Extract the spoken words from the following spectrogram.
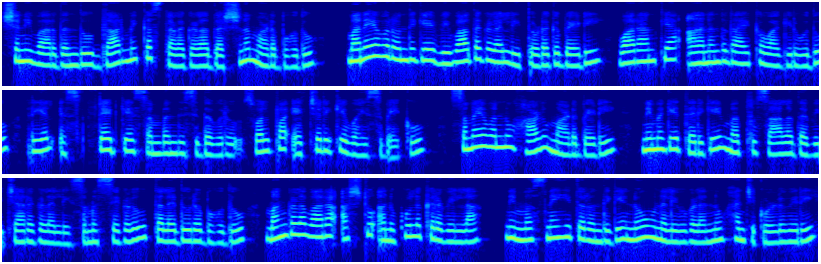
ಶನಿವಾರದಂದು ಧಾರ್ಮಿಕ ಸ್ಥಳಗಳ ದರ್ಶನ ಮಾಡಬಹುದು. ಮನೆಯವರೊಂದಿಗೆ ವಿವಾದಗಳಲ್ಲಿ ತೊಡಗಬೇಡಿ. ವಾರಾಂತ್ಯ ಆನಂದದಾಯಕವಾಗಿರುವುದು. ರಿಯಲ್ ಎಸ್ಟೇಟ್ಗೆ ಸಂಬಂಧಿಸಿದವರು ಸ್ವಲ್ಪ ಎಚ್ಚರಿಕೆ ವಹಿಸಬೇಕು. ಸಮಯವನ್ನು ಹಾಳು ಮಾಡಬೇಡಿ. ನಿಮಗೆ ತೆರಿಗೆ ಮತ್ತು ಸಾಲದ ವಿಚಾರಗಳಲ್ಲಿ ಸಮಸ್ಯೆಗಳು ತಲೆದೂರಬಹುದು. ಮಂಗಳವಾರ ಅಷ್ಟು ಅನುಕೂಲಕರವಿಲ್ಲ. ನಿಮ್ಮ ಸ್ನೇಹಿತರೊಂದಿಗೆ ನೋವು ನಲಿವುಗಳನ್ನು ಹಂಚಿಕೊಳ್ಳುವಿರಿ.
